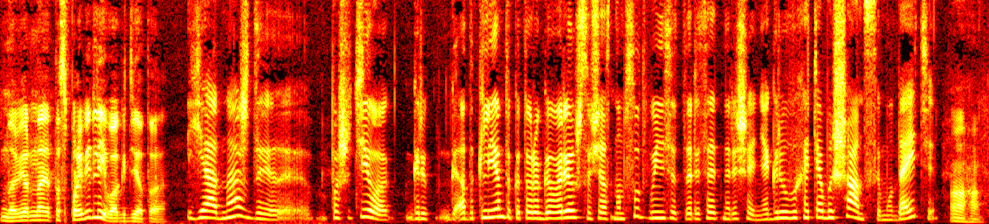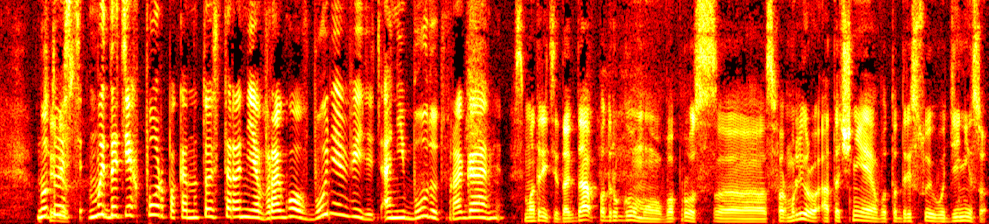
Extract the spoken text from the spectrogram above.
наверное, это справедливо где-то. Я однажды пошутила говорю, от клиенту, который говорил, что сейчас нам суд вынесет отрицательное решение. Я говорю, вы хотя бы шанс ему дайте. Ага. Ну, Интересно. то есть мы до тех пор, пока на той стороне врагов будем видеть, они будут врагами. Смотрите, тогда по-другому вопрос э, сформулирую, а точнее вот адресую его Денису.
